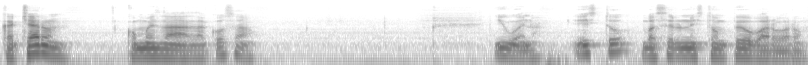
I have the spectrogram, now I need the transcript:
¿Cacharon cómo es la, la cosa? Y bueno, esto va a ser un estompeo bárbaro.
